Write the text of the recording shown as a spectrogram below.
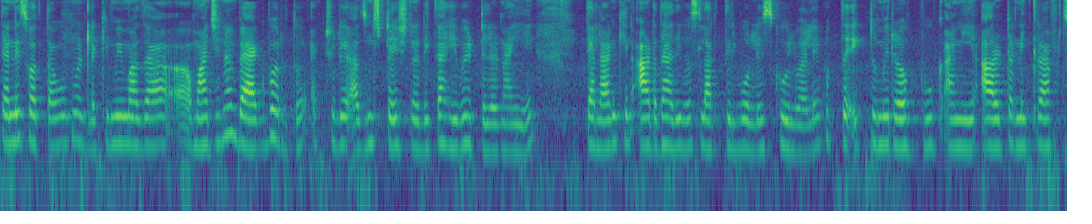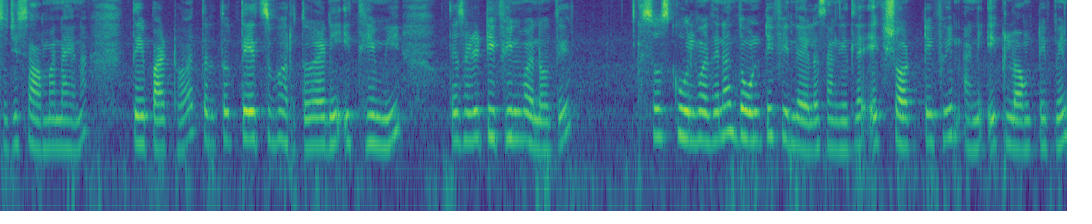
त्याने स्वतःहून म्हटलं की मी माझा माझी ना बॅग भरतो. ॲक्च्युली अजून स्टेशनरी काही भेटलेलं नाही आहे त्याला आणखीन आठ दहा दिवस लागतील बोलले स्कूलवाले फक्त एक तुम्ही रफ बुक आणि आर्ट आणि क्राफ्टचं जे सामान आहे ना ते पाठवा. तर तो तेच भरतो आणि इथे मी त्यासाठी टिफिन बनवते. सो स्कूलमध्ये ना दोन टिफिन द्यायला सांगितलं. एक शॉर्ट टिफिन आणि एक लाँग टिफिन.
